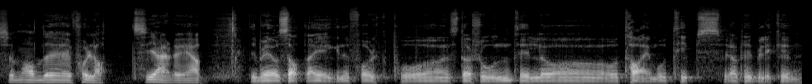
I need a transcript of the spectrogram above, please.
som hadde forlatt Jeløya. Det ble jo satt av egne folk på stasjonen til å, å ta imot tips fra publikum.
